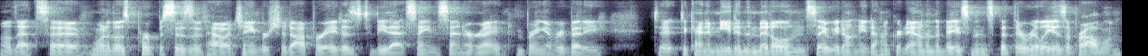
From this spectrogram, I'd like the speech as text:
Well, that's uh, one of those purposes of how a chamber should operate is to be that sane center, right? bring everybody to to kind of meet in the middle and say we don't need to hunker down in the basements, but there really is a problem,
